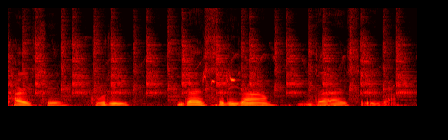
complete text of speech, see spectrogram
થાય છે. પૂરી. જય શ્રી રામ. જય શ્રી રામ.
